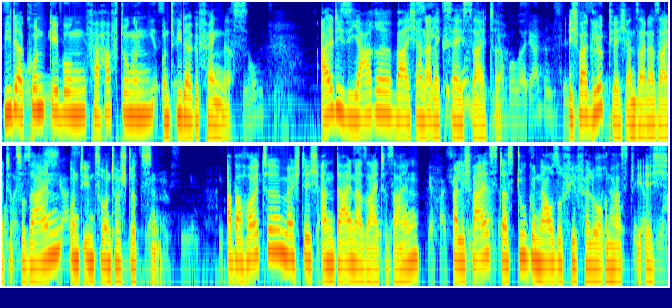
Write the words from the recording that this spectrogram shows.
wieder Kundgebungen, Verhaftungen und wieder Gefängnis. All diese Jahre war ich an Alexeis Seite. Ich war glücklich, an seiner Seite zu sein und ihn zu unterstützen. Aber heute möchte ich an deiner Seite sein, weil ich weiß, dass du genauso viel verloren hast wie ich.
